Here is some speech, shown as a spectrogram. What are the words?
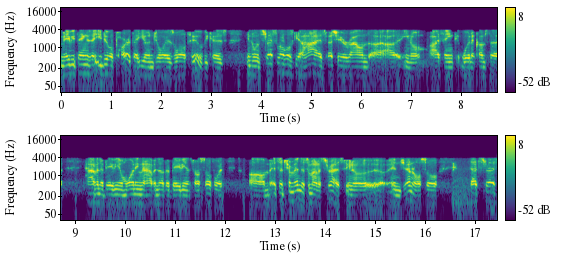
maybe things that you do apart that you enjoy as well too. Because you know when stress levels get high, especially around, uh, uh you know, I think when it comes to having a baby and wanting to have another baby and so on and so forth, um, it's a tremendous amount of stress, you know, in general. So that stress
